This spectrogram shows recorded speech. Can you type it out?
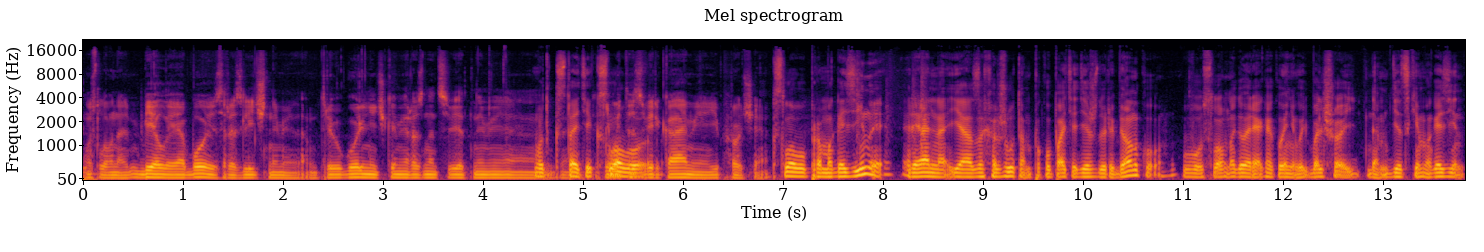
условно, белые обои с различными там, треугольничками разноцветными. Вот, кстати, к слову- зверьками и прочее. К слову про магазины, реально, я захожу там покупать одежду ребенку, в, условно говоря, какой-нибудь большой там детский магазин.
